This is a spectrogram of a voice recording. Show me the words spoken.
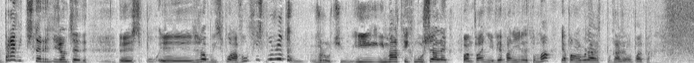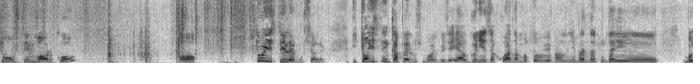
prawie 4000 y, y, zrobił spławów i z powrotem wrócił. I, I ma tych muszelek. Pan panie, wie pan ile tu ma? Ja panu zaraz pokażę. O, pan, pan. Tu w tym worku. O, tu jest tyle muszelek. I to jest ten kapelusz mojego. Ja go nie zakładam, bo to wie pan, nie będę tutaj, e, bo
